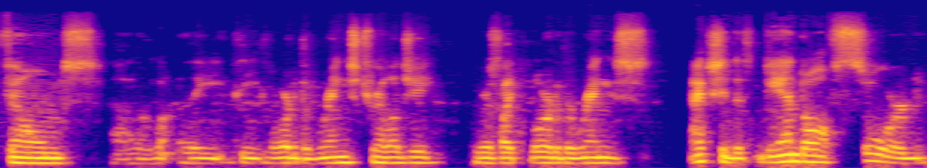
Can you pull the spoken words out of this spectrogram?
films, uh, the, the Lord of the Rings trilogy. There was like Lord of the Rings, actually, the Gandalf sword.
